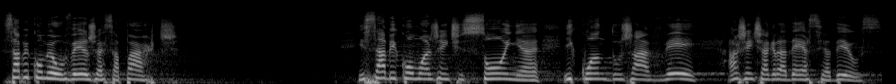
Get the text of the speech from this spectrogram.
Sabe como eu vejo essa parte? E sabe como a gente sonha e quando já vê, a gente agradece a Deus?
